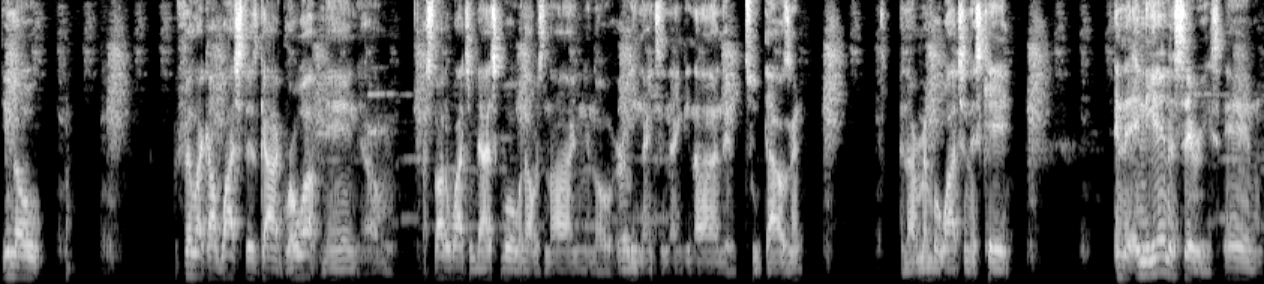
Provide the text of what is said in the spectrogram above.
you know, I feel like I watched this guy grow up, man. Um, I started watching basketball when I was nine, you know, early 1999 and 2000. And I remember watching this kid in the Indiana series. And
